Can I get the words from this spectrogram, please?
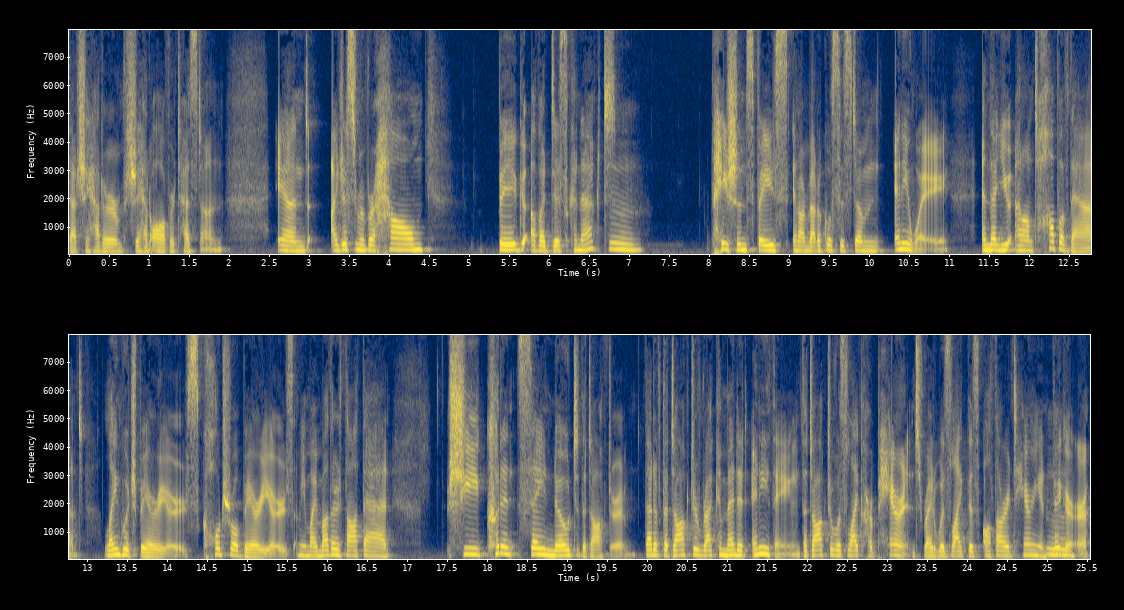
that she had her she had all of her tests done. And I just remember how big of a disconnect mm. patients face in our medical system anyway. And then you and on top of that, language barriers, cultural barriers. I mean, my mother thought that she couldn't say no to the doctor. That if the doctor recommended anything, the doctor was like her parent, right? It was like this authoritarian mm. figure,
